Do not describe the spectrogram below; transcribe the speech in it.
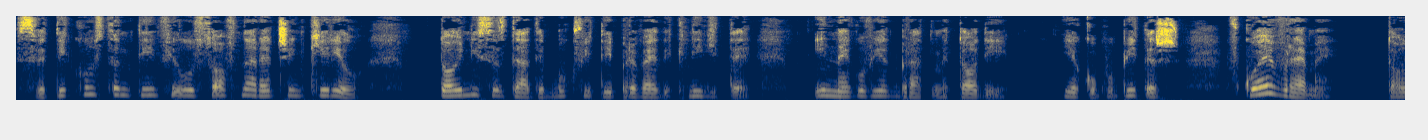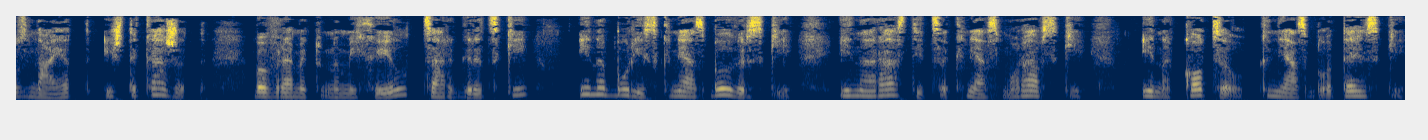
Свети Константин философ, наречен Кирил, той ни създаде буквите и преведе книгите, и неговият брат Методий. И ако попиташ, в кое време, то знаят и ще кажат. Във времето на Михаил, цар гръцки, и на Борис, княз български, и на Растица, княз моравски, и на Коцел, княз Блатенски,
